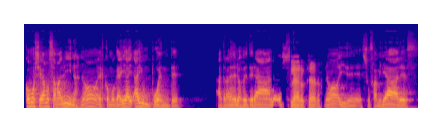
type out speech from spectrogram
¿Cómo llegamos a Malvinas? ¿no? Es como que ahí hay, hay un puente a través de los veteranos. Claro, claro. ¿no? Y de sus familiares.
